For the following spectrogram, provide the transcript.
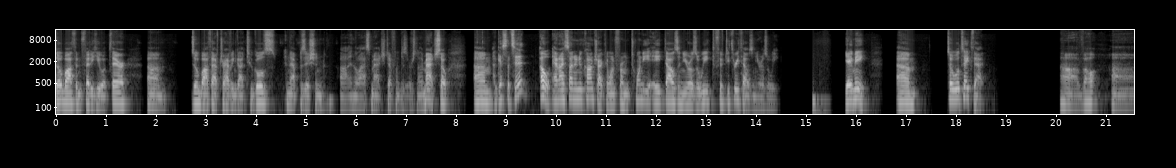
Zoboth and Fedihu up there. Um, Zoboth, after having got two goals in that position uh, in the last match, definitely deserves another match. So um, I guess that's it. Oh, and I signed a new contract. I went from twenty eight thousand euros a week to fifty three thousand euros a week. Yay me! Um, so we'll take that. Uh, Vol- uh,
